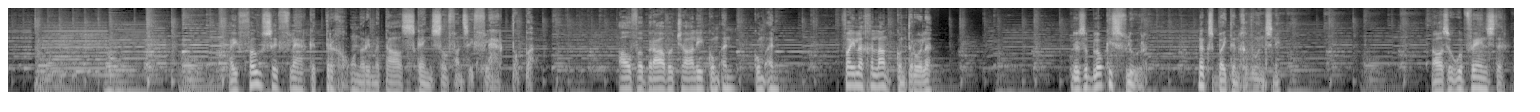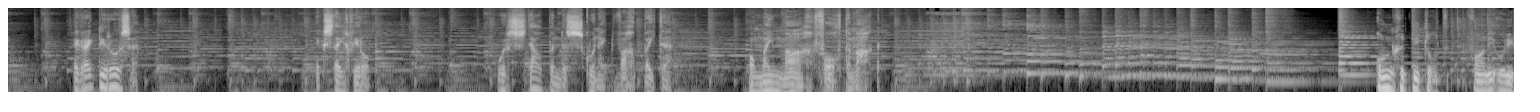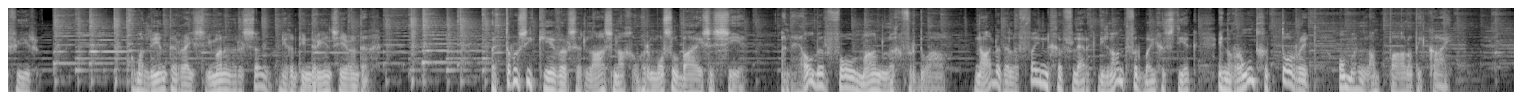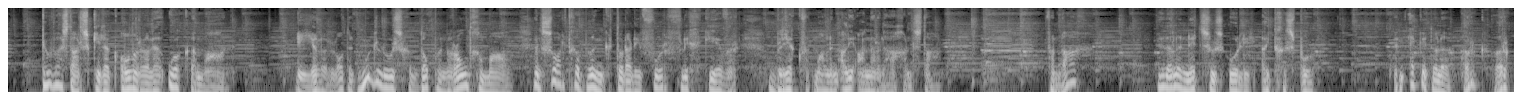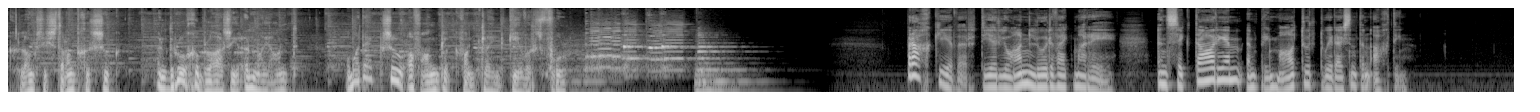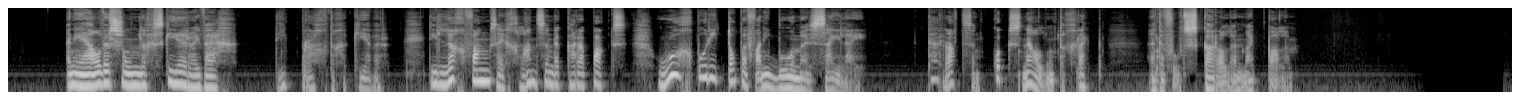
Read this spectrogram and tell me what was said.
Hy vou sy vlerke terug onder die metaalskynsel van sy vlerktoppe. Alpha Bravo Charlie kom in, kom in. Veilige landkontrole. Dis 'n blokkiesvloer. Niks buitengewoons nie. Daar's 'n oop venster. Ek ryk die rose. Ek styg weer op. Oorstelpende skoonheid wag buite om my maag vol te maak. Ongetiteld van die olivier om alleen te reis Human en Rousseau 1973 'n trossie kewers het laas nag oor Mosselbaai se see in helder volmaan lig verdwaal nadat hulle fyn gevlerk die land verbygesteek en rondgetor het om 'n lamppaal op die kaai. Toe was daar skielik onder hulle ook 'n maan Die hele lot het moedeloos gedop en rondgemaal en swart geblink totdat die voorvliegkewer bleek vermal en al die ander dae gaan staan. Vandag het hulle net soos olie uitgespoel. En ek het hulle hurk hurk langs die strand gesoek en droog geblaas hier in my hand omdat ek so afhanklik van klein kewers voel. Pragtkewer deur Johan Lodewyk Maree Insectarium Imprimatur 2018. In die helder sonlig skeer hy weg, die pragtige kewer. Die lig vang sy glansende karapaks hoog bo die toppe van die bome seil hy. Te rats en kwiksnel om te gryp en te voel skarrel in my palm.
